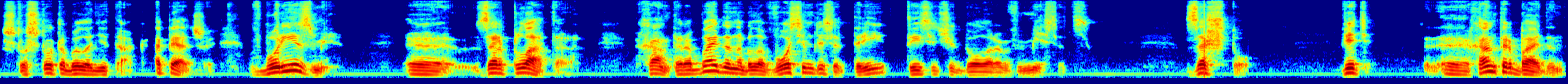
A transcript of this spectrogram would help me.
что что-то было не так. Опять же, в буризме э, зарплата Хантера Байдена была 83 тысячи долларов в месяц. За что? Ведь Хантер Байден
